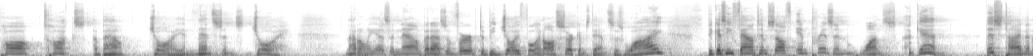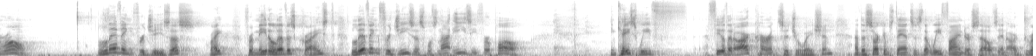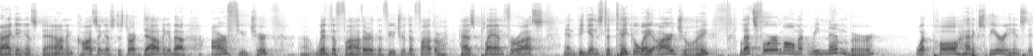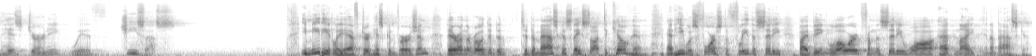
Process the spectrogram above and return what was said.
Paul talks about joy and mentions joy, not only as a noun, but as a verb, to be joyful in all circumstances. Why? Because he found himself in prison once again, this time in Rome living for Jesus, right? For me to live as Christ, living for Jesus was not easy for Paul. In case we feel that our current situation, uh, the circumstances that we find ourselves in, are dragging us down and causing us to start doubting about our future uh, with the Father, the future the Father has planned for us, and begins to take away our joy, let's for a moment remember what Paul had experienced in his journey with Jesus. Immediately after his conversion, there on the road to, to, Damascus, they sought to kill him, and he was forced to flee the city by being lowered from the city wall at night in a basket.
